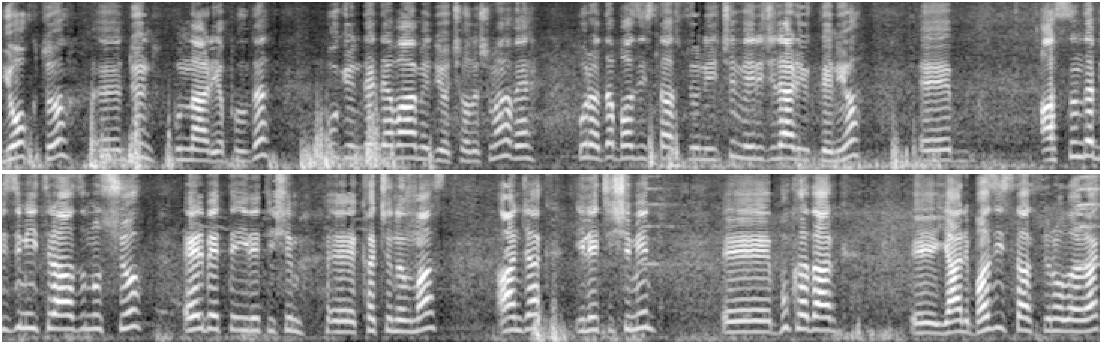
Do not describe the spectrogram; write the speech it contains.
yoktu. Dün bunlar yapıldı. Bugün de devam ediyor çalışma ve burada baz istasyonu için vericiler yükleniyor. Aslında bizim itirazımız şu. Elbette iletişim kaçınılmaz. Ancak iletişimin e, bu kadar e, yani baz istasyonu olarak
